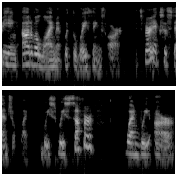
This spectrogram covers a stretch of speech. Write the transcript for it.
being out of alignment with the way things are. It's very existential. Like we we suffer when we are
